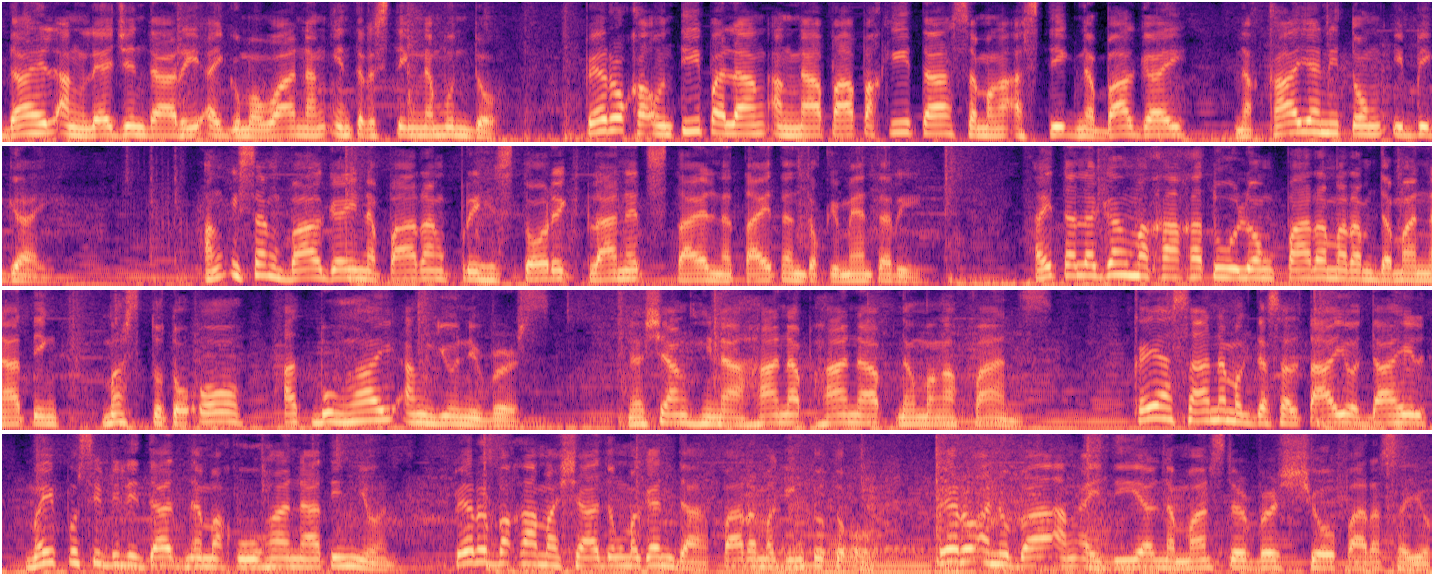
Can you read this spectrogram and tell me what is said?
dahil ang Legendary ay gumawa ng interesting na mundo pero kaunti pa lang ang napapakita sa mga astig na bagay na kaya nitong ibigay. Ang isang bagay na parang prehistoric planet style na Titan documentary ay talagang makakatulong para maramdaman nating mas totoo at buhay ang universe na siyang hinahanap-hanap ng mga fans. Kaya sana magdasal tayo dahil may posibilidad na makuha natin yon pero baka masyadong maganda para maging totoo. Pero ano ba ang ideal na Monsterverse show para sa'yo?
